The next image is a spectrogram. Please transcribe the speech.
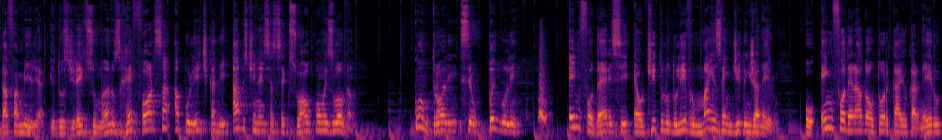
da Família e dos Direitos Humanos reforça a política de abstinência sexual com o slogan: Controle seu pangolim. Enfodere-se é o título do livro mais vendido em janeiro. O enfoderado autor Caio Carneiro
